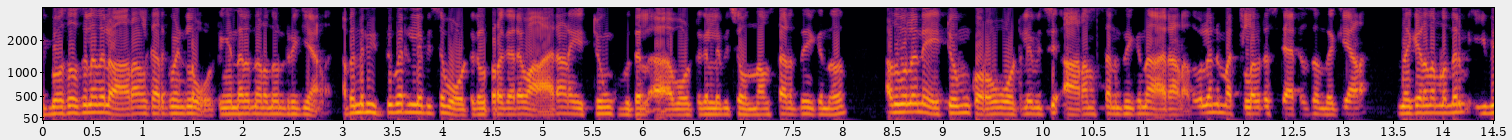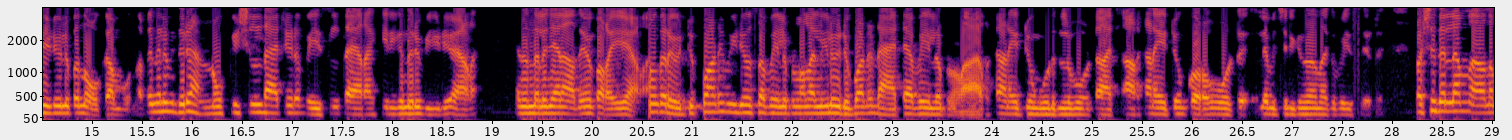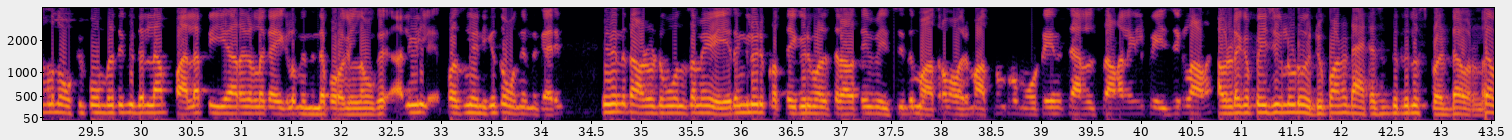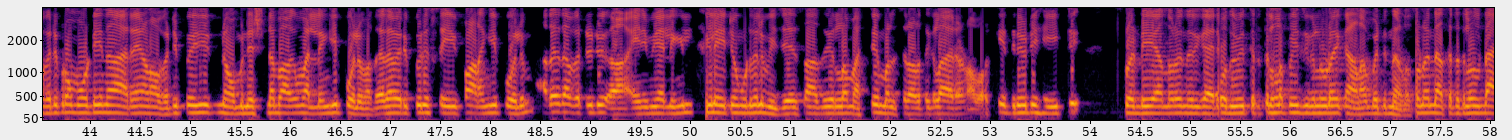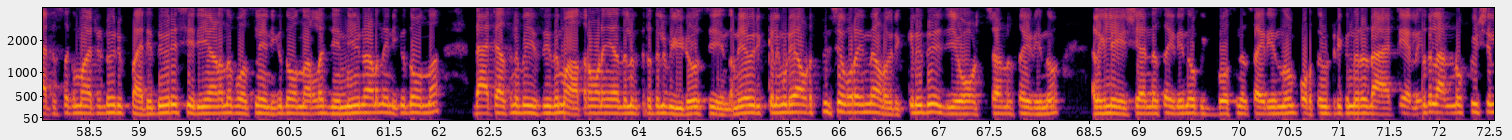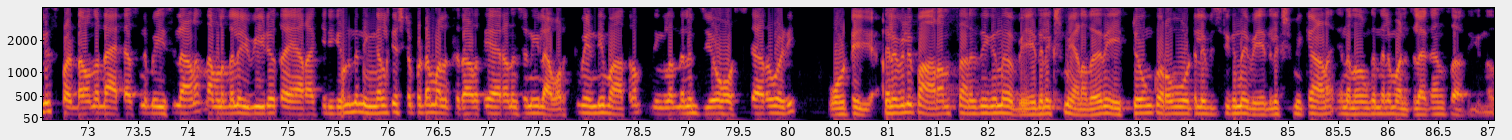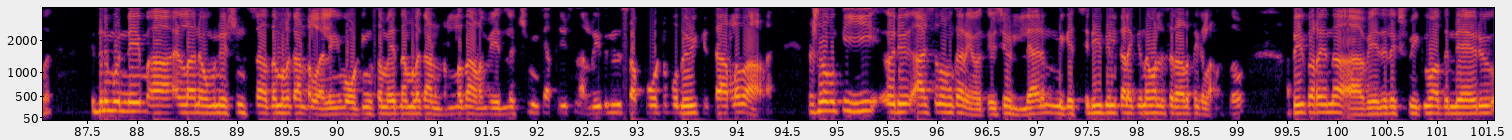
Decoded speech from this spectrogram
Big boss ഹൗസിൽ എന്തായാലും ആറ് ആൾക്കാർക്ക് വേണ്ടിയുള്ള വോട്ടിംഗ് എന്തായാലും നടന്നുകൊണ്ടിരിക്കുകയാണ്. അപ്പൊ എന്തായാലും ഇതുവരെ ലഭിച്ച വോട്ടുകൾ പ്രകാരം ആരാണ് ഏറ്റവും കൂടുതൽ വോട്ടുകൾ ലഭിച്ച ഒന്നാം സ്ഥാനത്ത് നിൽക്കുന്നത്? അതുപോലെ തന്നെ ഏറ്റവും കുറവ് വോട്ട് ലഭിച്ച് ആറാം സ്ഥാനത്ത് നിൽക്കുന്ന ആരാണ്? അതുപോലെ തന്നെ മറ്റുള്ളവരുടെ സ്റ്റാറ്റസ് എന്തൊക്കെയാണ്? എന്നൊക്കെയാണ് നമ്മൾ എന്തായാലും ഈ വീഡിയോയിൽ ഇപ്പൊ നോക്കാൻ പോകുന്നത്. അപ്പൊ എന്തായാലും ഇതൊരു അൺഒഫീഷ്യൽ ഡാറ്റയുടെ ബേസിൽ തയ്യാറാക്കിയിരിക്കുന്ന ഒരു വീഡിയോ ആണ്. എന്നാലും ഞാൻ ആദ്യമേ പറയുകയാണ്. നമുക്കറിയാം ഒരുപാട് വീഡിയോസ് അവൈലബിൾ ആണ് അല്ലെങ്കിൽ ഒരുപാട് ഡാറ്റ അവൈലബിൾ ആണ്. ആർക്കാണ് ഏറ്റവും കൂടുതൽ വോട്ട് ആർക്കാണ് ഏറ്റവും കുറവ് വോട്ട് ലഭിച്ചിരിക്കുന്നത് എന്നൊക്കെ ബേസ് ചെയ്തിട്ട്. പക്ഷെ ഇതെല്ലാം നമ്മൾ നോക്കി പോകുമ്പോഴത്തേക്കും ഇതെല്ലാം പല പി ആറുകളുടെ കൈകളും ഇതിന്റെ പുറകിൽ നമുക്ക് അല്ലെങ്കിൽ പേഴ്സണലി എനിക്ക് തോന്നിയിട്ടുണ്ട് കാര്യം ഇതിന്റെ താഴോട്ട് പോകുന്ന സമയം ഏതെങ്കിലും ഒരു പ്രത്യേക ഒരു മത്സരാർത്ഥിയെ ബേസ് ചെയ്ത് മാത്രം അവർ മാത്രം പ്രൊമോട്ട് ചെയ്യുന്ന ചാനൽസ് ആണ് അല്ലെങ്കിൽ പേജുകളാണ് അവരുടെയൊക്കെ പേജുകളിലൂടെ ഒരുപാട് ഡാറ്റാസ് ഇത്തരത്തിൽ സ്പ്രെഡ് ആവാറുണ്ട്. അവർ പ്രൊമോട്ട് ചെയ്യുന്ന ആരെയാണോ? അവരിപ്പോ ഈ നോമിനേഷന്റെ ഭാഗം അല്ലെങ്കിൽ പോലും അതായത് അവരിപ്പോ ഒരു സേഫ് ആണെങ്കിൽ പോലും അതായത് അവരുടെ ഒരു എനിമി അല്ലെങ്കിൽ ഏറ്റവും കൂടുതൽ വിജയ സാധ്യതയുള്ള മറ്റ് മത്സരാർത്ഥികൾ ആരാണോ അവർക്കെതിരെ ഒരു ഹെയ്റ്റ് സ്പ്രെഡ് ചെയ്യുക എന്ന് പറയുന്ന ഒരു കാര്യം പൊതുവെ ഇത്തരത്തിലുള്ള പേജുകളിലൂടെ കാണാൻ പറ്റുന്നതാണ്. അതുകൊണ്ട് തന്നെ അത്തരത്തിലുള്ള ഡാറ്റാസ് ഒക്കെ മാറ്റിയിട്ട് ഒരു പരിധിവരെ ശരിയാണെന്ന് പേഴ്സണലി എനിക്ക് തോന്നാറുള്ള ജെന്യൂൻ ആണെന്ന് എനിക്ക് തോന്നുന്ന ഡാറ്റാസിനെ ബേസ് ചെയ്ത് മാത്രമാണ് ഞാൻ അതിൽ ഇത്തരത്തിൽ വീഡിയോസ് ചെയ്യുന്നത്. ഞാൻ ഒരിക്കലും കൂടി ആവർത്തിച്ച് പറയുന്നതാണ്. ഒരിക്കലും ഇത് ജിയോ ഹോട്ട്സ്റ്റാറിന്റെ സൈഡിൽ നിന്നോ അല്ലെങ്കിൽ ഏഷ്യാന്റെ സൈഡിൽ നിന്നോ ബിഗ് ബോസിന്റെ സൈഡിൽ നിന്നും പുറത്തുവിട്ടിരിക്കുന്ന ഒരു ഡാറ്റ അല്ലെങ്കിൽ ഇതിൽ അൺഒഫീഷ്യലി സ്പ്രെഡ് ആവുന്ന ഡാറ്റാസിന്റെ ബേസിലാണ് നമ്മൾ എന്തായാലും ഈ വീഡിയോ തയ്യാറാക്കിയിരിക്കുന്നത്. നിങ്ങൾക്ക് ഇഷ്ടപ്പെട്ട മത്സരാർത്ഥി ആരാണെന്ന് വെച്ചിട്ടുണ്ടെങ്കിൽ അവർക്ക് വേണ്ടി മാത്രം നിങ്ങൾ എന്തായാലും ജിയോ ഹോട്ട്സ്റ്റാർ വഴി വോട്ട് ചെയ്യുക. നിലവിൽ ഇപ്പൊ ആറാം സ്ഥാനത്ത് നിൽക്കുന്ന വേദലക്ഷ്മിയാണ്. അതായത് ഏറ്റവും കുറവ് വോട്ട് ലഭിച്ചിരിക്കുന്ന വേദലക്ഷ്മിക്കാണ് എന്നാണ് നമുക്ക് എന്തായാലും മനസ്സിലാക്കാൻ സാധിക്കുന്നത്. ഇതിനു മുന്നേയും ഉള്ള നോമിനേഷൻസിനകത്ത് നമ്മൾ കണ്ടുള്ള അല്ലെങ്കിൽ വോട്ടിംഗ് സമയത്ത് നമ്മൾ കണ്ടിട്ടുള്ളതാണ്. വേദലക്ഷ്മിക്ക് അത്യാവശ്യം നല്ല രീതിയിൽ സപ്പോർട്ട് പൊതുവെ കിട്ടാറുള്ളതാണ്. പക്ഷെ നമുക്ക് ഈ ഒരു ആഴ്ച നമുക്കറിയാം. അത്യാവശ്യം എല്ലാവരും മികച്ച രീതിയിൽ കളിക്കുന്ന മത്സരാർത്ഥികളാണ്. സോ അപ്പൊ ഈ പറയുന്ന വേദലക്ഷ്മിക്കും അതിന്റെ ഒരു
